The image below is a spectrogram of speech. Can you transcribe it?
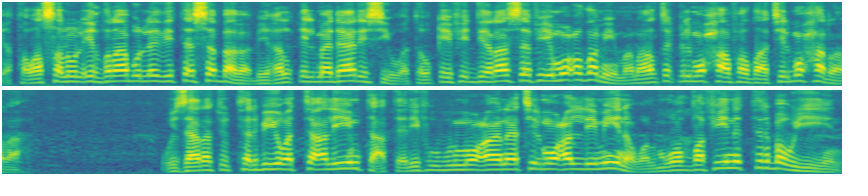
يتواصل الإضراب الذي تسبب بغلق المدارس وتوقيف الدراسة في معظم مناطق المحافظات المحررة. وزارة التربية والتعليم تعترف بمعاناة المعلمين والموظفين التربويين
